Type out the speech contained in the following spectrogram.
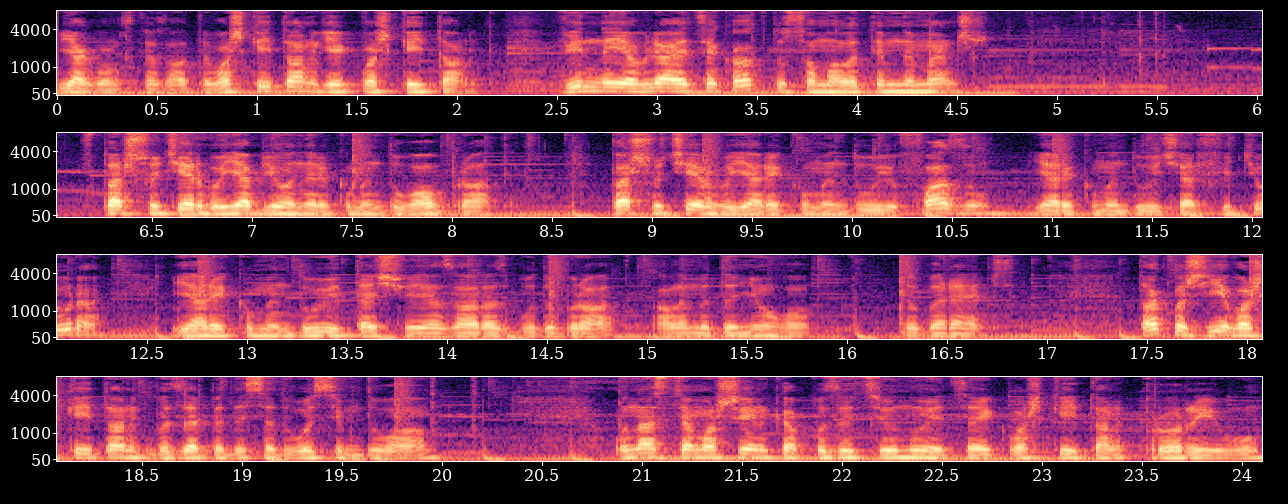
як вам сказати, важкий танк як важкий танк. Він не являється кактусом, але тим не менш. В першу чергу я б його не рекомендував брати. В першу чергу я рекомендую фазу, я рекомендую Char я рекомендую те, що я зараз буду брати, але ми до нього доберемося. Також є важкий танк БЗ-58-2. У нас ця машинка позиціонується як важкий танк прориву.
